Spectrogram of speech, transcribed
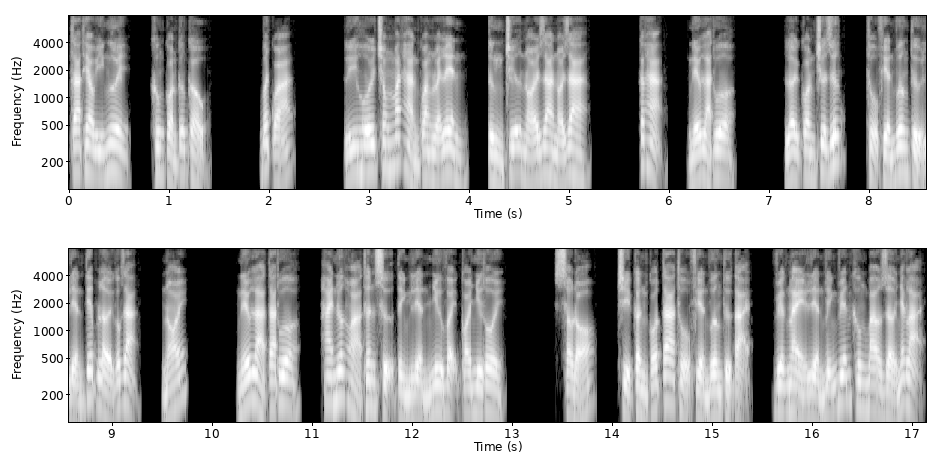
ta theo ý ngươi, không còn cơ cầu. Bất quá lý hối trong mắt hàn quang l ó e lên, từng chữ nói ra nói ra. Các hạ, nếu là thua. Lời còn chưa dứt, thổ phiền vương tử liền tiếp lời gốc dạng nói, nếu là ta thua, hai nước hòa thân sự tình liền như vậy coi như thôi. Sau đó, chỉ cần có ta thổ phiền vương tử tại, việc này liền vĩnh viễn không bao giờ nhắc lại.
